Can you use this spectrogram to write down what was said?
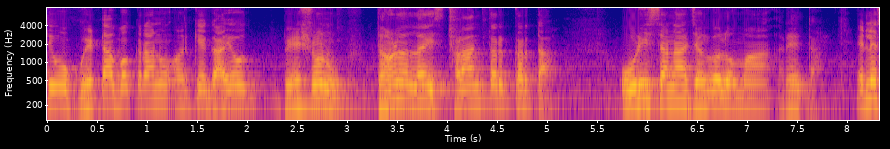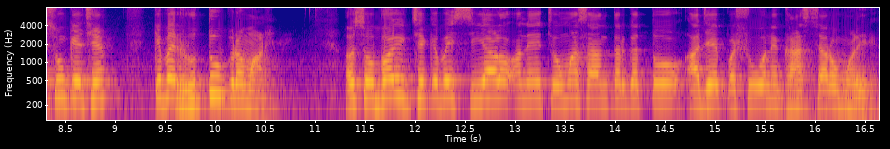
તેઓ ઘેટા બકરાનું કે ગાયો, ભેંસોનું ધણ લઈ સ્થળાંતર કરતા ઓડિશાના જંગલોમાં રહેતા. એટલે શું કે છે? કે ભાઈ ઋતુ પ્રમાણે. હવે સ્વાભાવિક છે કે ભાઈ શિયાળો અને ચોમાસા અંતર્ગત તો આજે પશુઓને ઘાસચારો મળી રહે.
